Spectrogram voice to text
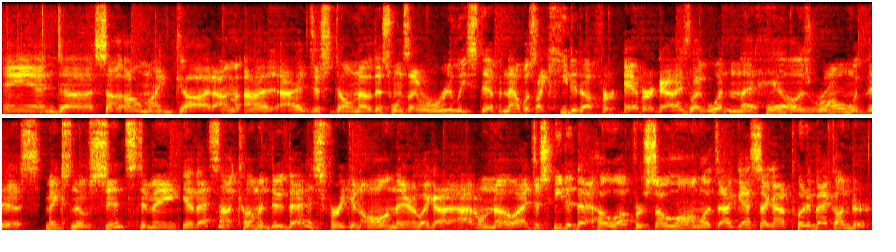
and uh, so, oh my god, I'm I, I just don't know. This one's like really stiff, and that was like heated up forever, guys. Like, what in the hell is wrong with this? Makes no sense to me. Yeah, that's not coming, dude. That is freaking on there. Like, I, I don't know. I just heated that hoe up for so long. Let's. I guess I gotta put it back under.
